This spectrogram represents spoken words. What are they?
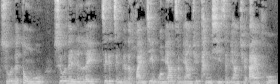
所有的动物，所有的人类，这个整个的环境，我们要怎么样去疼惜，怎么样去爱护？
